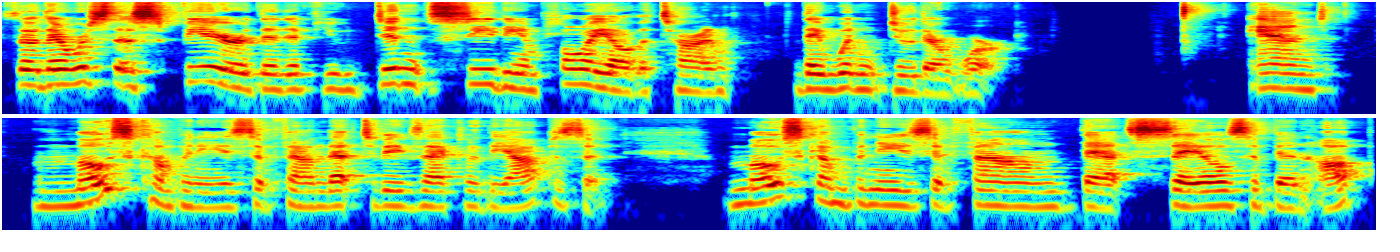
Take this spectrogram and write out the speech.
So there was this fear that if you didn't see the employee all the time, they wouldn't do their work. And most companies have found that to be exactly the opposite. Most companies have found that sales have been up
